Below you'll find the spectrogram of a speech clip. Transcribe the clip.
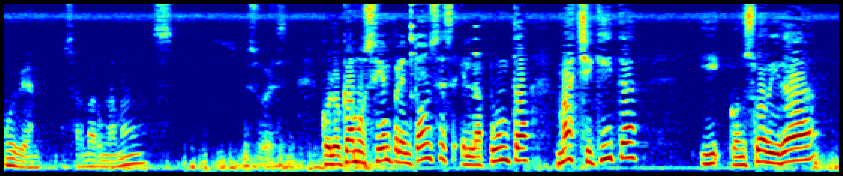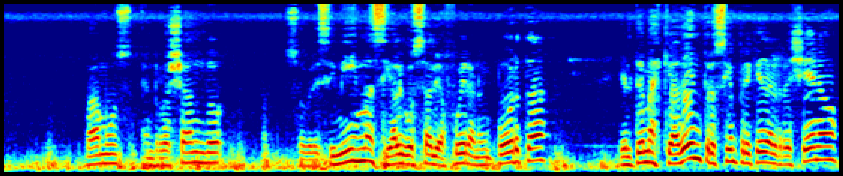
Muy bien, vamos a armar una más. Eso es. Colocamos siempre entonces en la punta más chiquita y con suavidad vamos enrollando sobre sí misma. Si algo sale afuera no importa. El tema es que adentro siempre queda el relleno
